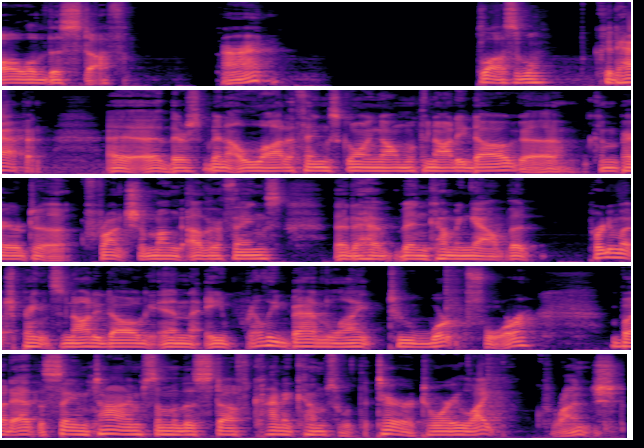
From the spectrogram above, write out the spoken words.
all of this stuff. All right? Plausible. Could happen. Uh, uh, there's been a lot of things going on with Naughty Dog uh, compared to Crunch, among other things that have been coming out that pretty much paints Naughty Dog in a really bad light to work for but at the same time, some of this stuff kind of comes with the territory, like Crunch.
